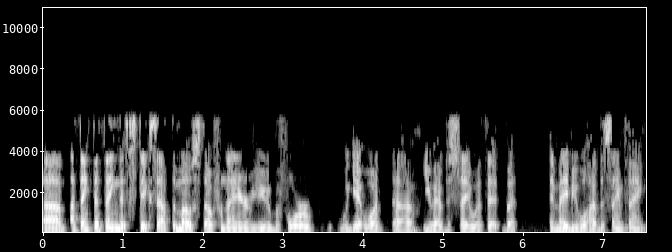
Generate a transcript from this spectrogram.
Uh, I think the thing that sticks out the most, though, from that interview, before we get what uh, you have to say with it, but and maybe we'll have the same thing.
